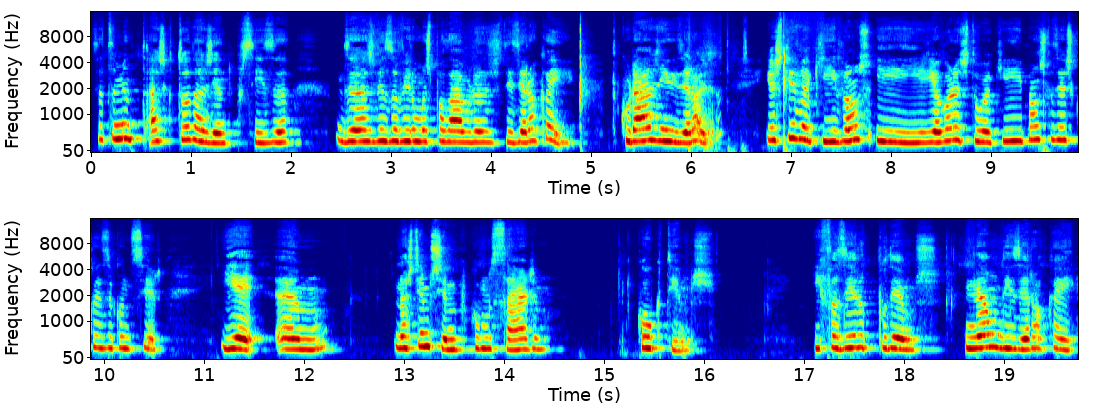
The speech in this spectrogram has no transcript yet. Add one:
Exatamente, acho que toda a gente precisa de às vezes ouvir umas palavras, dizer ok, de coragem e dizer olha, eu estive aqui vamos, e agora estou aqui e vamos fazer as coisas acontecer. E é, um, nós temos sempre que começar com o que temos e fazer o que podemos. Não dizer, ok,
